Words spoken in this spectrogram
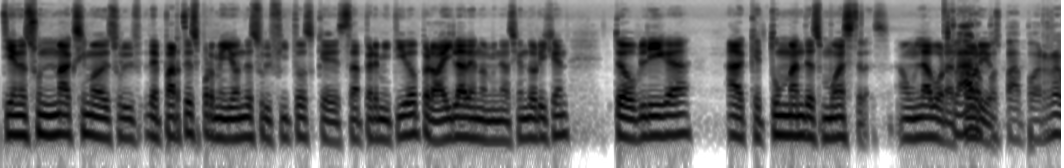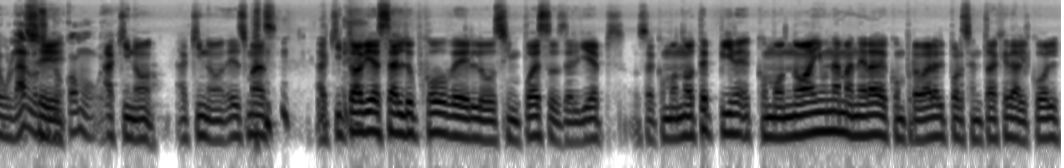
tienes un máximo de, partes por millón de sulfitos que está permitido, pero ahí la denominación de origen te obliga a que tú mandes muestras a un Claro, laboratorio. pues para poder regularlo, Sí. si no, ¿cómo, güey? Aquí no, aquí no. Es más, aquí todavía está el loophole de los impuestos del IEPS. O sea, como no te pide, como no hay una manera de comprobar el porcentaje de alcohol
